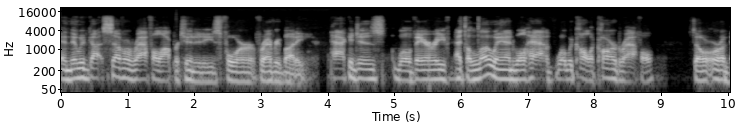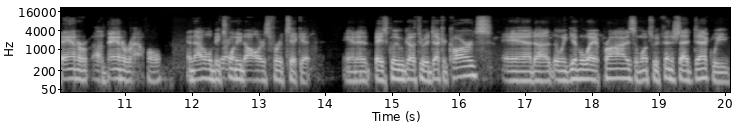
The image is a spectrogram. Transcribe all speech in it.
And then we've got several raffle opportunities for, for everybody. Packages will vary. At the low end, we'll have what we call a card raffle. So, or a banner, a banner raffle. And that will be $20 for a ticket and it basically we go through a deck of cards and uh, then we give away a prize and once we finish that deck we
